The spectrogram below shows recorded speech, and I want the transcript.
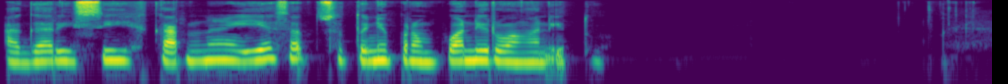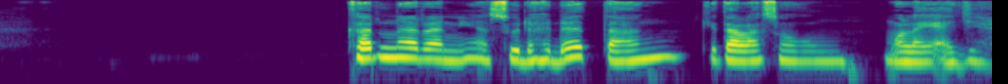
agak risih karena ia satu-satunya perempuan di ruangan itu. Karena Rania sudah datang, kita langsung mulai aja.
